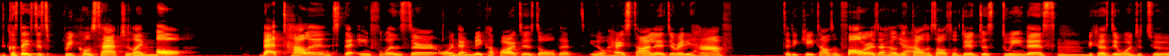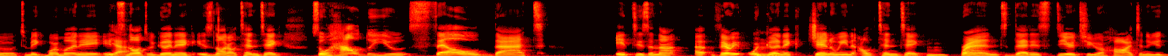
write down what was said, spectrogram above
because there's this preconcept like Mm. oh that talent, that influencer, or Mm. that makeup artist, or that you know hairstylist, already have thirty k thousand followers, a hundred thousand followers. So they're just doing this Mm. because they wanted to to make more money. It's Yeah. not organic. It's not authentic. So how do you sell that? It is an, a, a very organic, genuine, authentic Mm. brand that is dear to your heart, and you're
